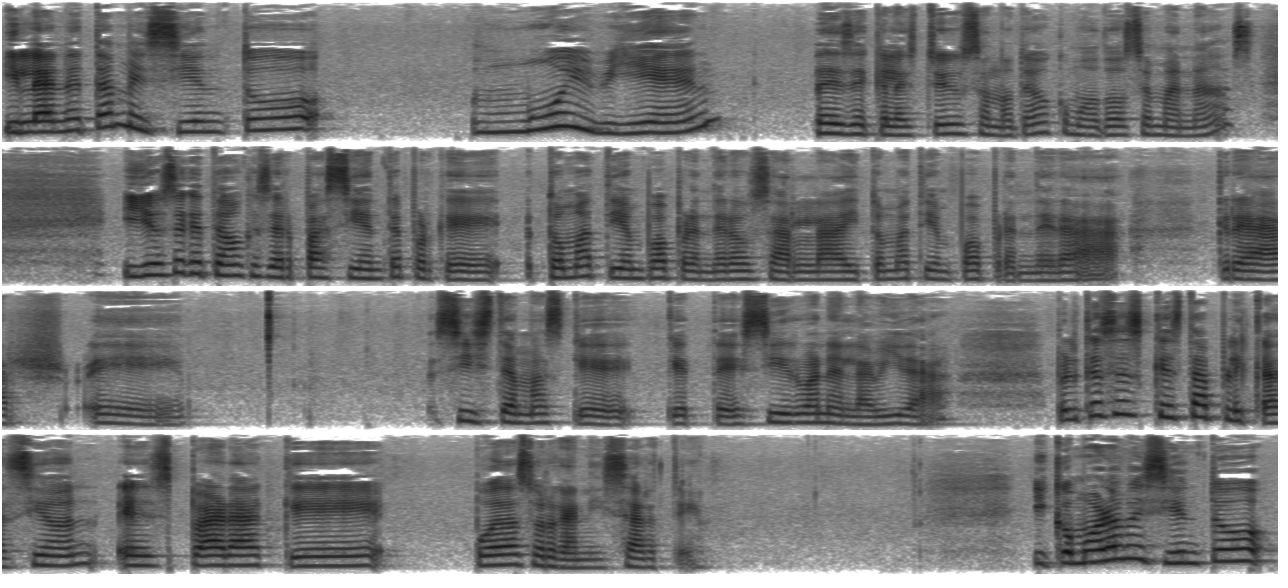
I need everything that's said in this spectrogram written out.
Y la neta me siento muy bien desde que la estoy usando, tengo como dos semanas. Y yo sé que tengo que ser paciente porque toma tiempo aprender a usarla y toma tiempo aprender a crear eh, sistemas que, que te sirvan en la vida. Pero el caso es que esta aplicación es para que puedas organizarte. Y como ahora me siento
